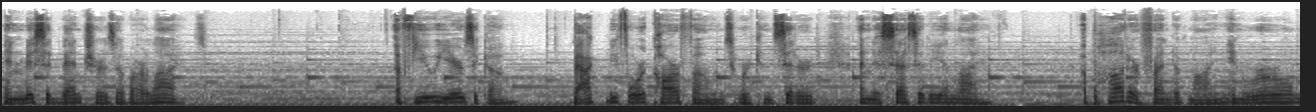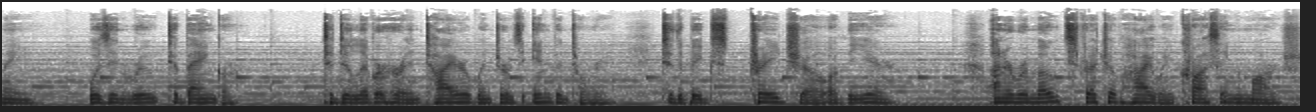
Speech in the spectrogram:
and misadventures of our lives. A few years ago, back before car phones were considered a necessity in life, a potter friend of mine in rural Maine was en route to Bangor to deliver her entire winter's inventory to the big trade show of the year. On a remote stretch of highway crossing a marsh,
